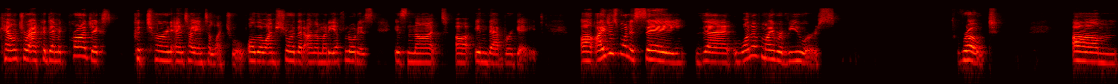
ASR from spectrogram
counter academic projects could turn anti-intellectual, although I'm sure that Ana Maria Flores is not uh, in that brigade. Uh, I just want to say that one of my reviewers wrote um,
